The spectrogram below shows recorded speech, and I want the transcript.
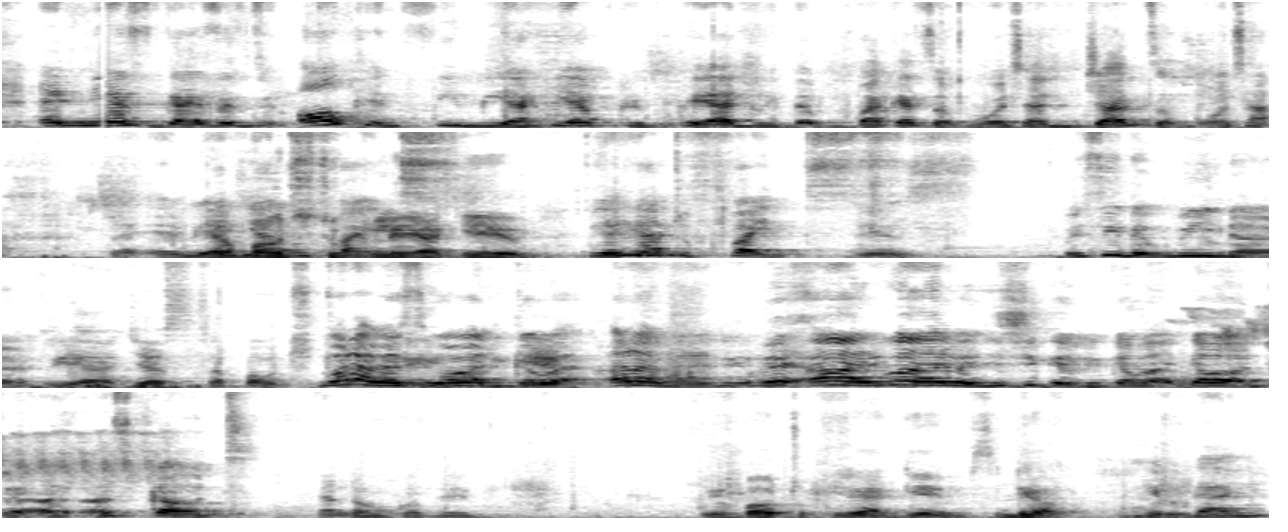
and yes, guys, as you all can see, we are here prepared with the buckets of water, jugs of water. So, uh, We are here about to fight. play a game. We are here to fight. Yes. We see the winner. We are just about to Mbona come amesimama come ni kama on, ana on, come on, come amejishika hivi kama kama on, come on, scout. Enda huko baby. We about to play a game, si ndio? Game gani?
